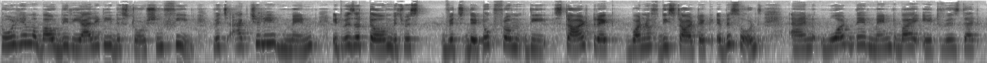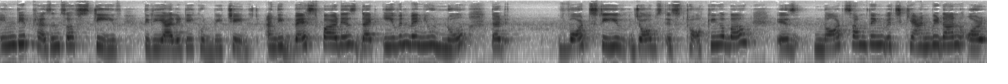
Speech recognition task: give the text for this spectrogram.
told him about the reality distortion field, which actually meant it was a term which was which they took from the Star Trek, one of the Star Trek episodes, and what they meant by it was that in the presence of Steve, the reality could be changed. And the best part is that even when you know that what Steve Jobs is talking about is not something which can be done or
